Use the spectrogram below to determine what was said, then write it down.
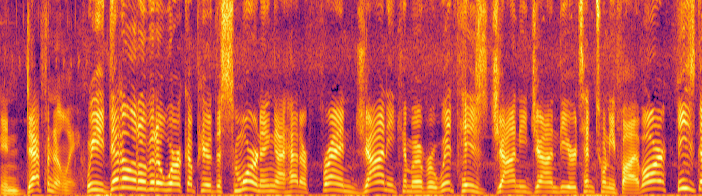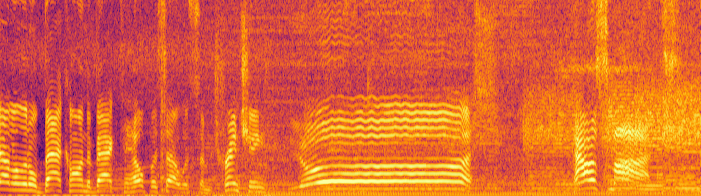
indefinitely. We did a little bit of work up here this morning. I had a friend, Johnny, come over with his Johnny John Deere 1025R. He's got a little back on the back to help us out with some trenching. Yosh! House mods!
